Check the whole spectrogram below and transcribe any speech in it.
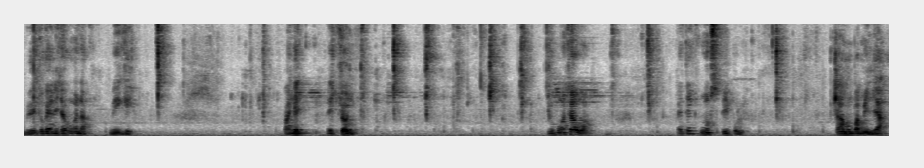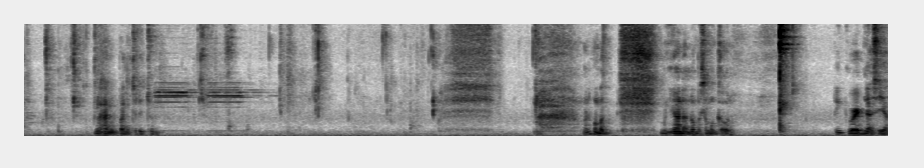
Bili ito kaya ni siya kong anak, Migi. Panit, lechon. Yung pong asawa, I think most people, sa among pamilya, nahanap panit sa lechon. Ano ko mag magingana no? Basta magkaon. Think word na siya.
